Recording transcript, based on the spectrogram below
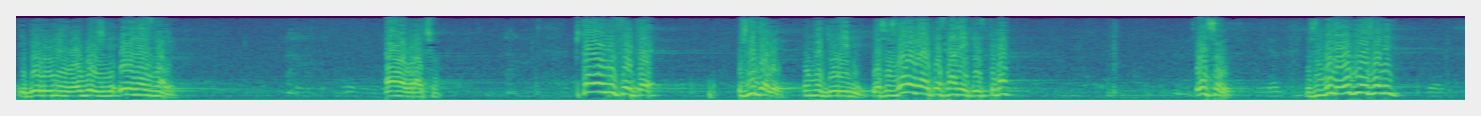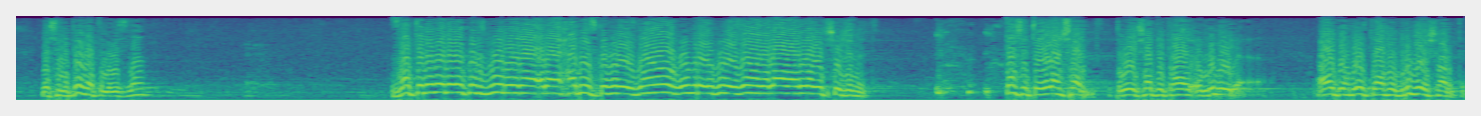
i bili u njega ubeđeni ili ne znali? Evo braćo. Šta vi mislite židovi u Medini? Jesu znali da je poslanik istina? Jesu jesu bili ubeđeni jesu li prihvatili islam? Zato nemoj da neko zburi na, na hadis ko bude znao umre i bude znao da lava Allah uči u dženet taše to je jedan šart? Drugi šart je traži drugi ajde hadis traže druge šarte.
